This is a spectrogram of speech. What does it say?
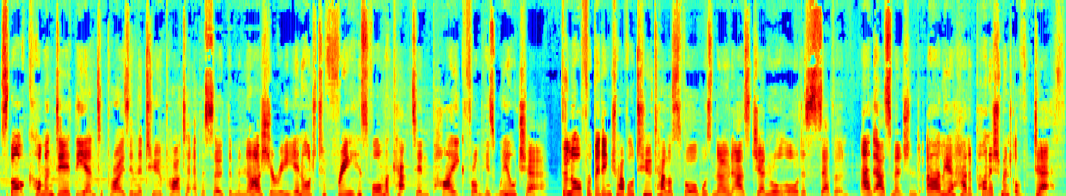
Spock commandeered the Enterprise in the two parter episode The Menagerie in order to free his former captain, Pike, from his wheelchair. The law forbidding travel to Talos 4 was known as General Order 7, and as mentioned earlier, had a punishment of death.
